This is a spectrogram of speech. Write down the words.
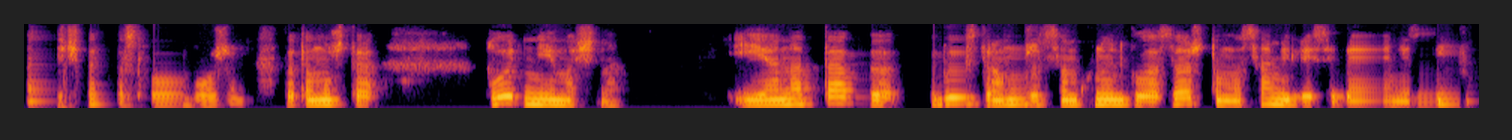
отвечать Словом Божьим, потому что плоть немощна, и она так быстро может сомкнуть глаза, что мы сами для себя не заметим.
